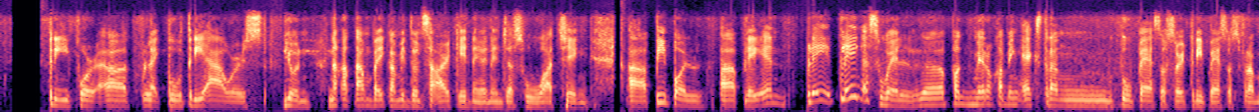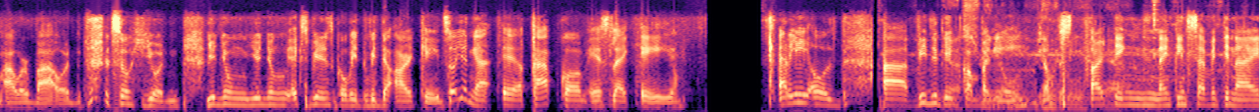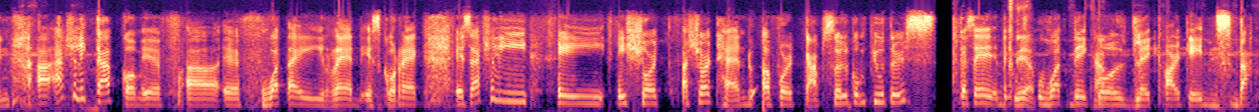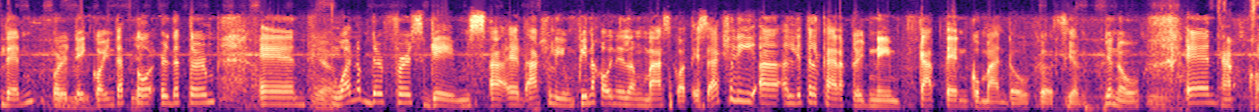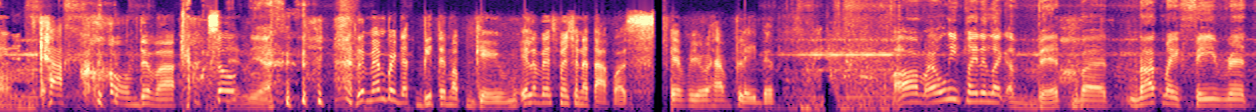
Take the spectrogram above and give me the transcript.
three, four, uh, for like two, three hours, yun, nakatambay kami doon sa arcade na yun and just watching uh, people uh, play and play playing as well uh, pag meron kaming extrang 2 pesos or 3 pesos from our baon. So yun, yun yung yun yung experience ko with with the arcade. So yun nga, eh, Capcom is like a a really old uh, video game Yes, company, really company, starting 1979 uh, actually capcom if uh, if what i read is correct is actually a a short a shorthand uh, for capsule computers kasi that's Yeah. what they Cap- called like arcades back then or they Mhm. coined that to- or the term and Yeah. one of their first games uh, and actually yung pinaka nilang mascot is actually uh, a little character named Captain Commando because yun you know and Capcom. Capcom, di ba? So, yeah. remember that beat 'em up game? Ilang beses mo siya natapos? If you have played it. Um, I only played it like a bit, but not my favorite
